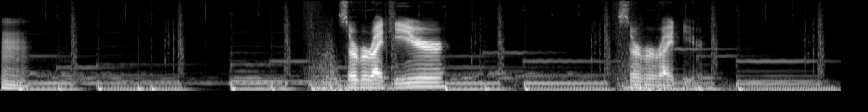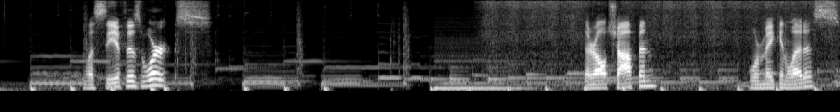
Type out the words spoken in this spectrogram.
Hmm. Server right here. Server right here. Let's see if this works. They're all chopping. We're making lettuce.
